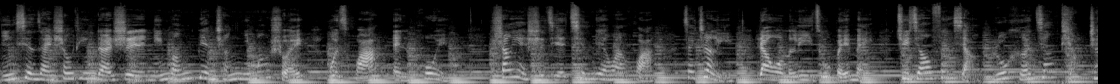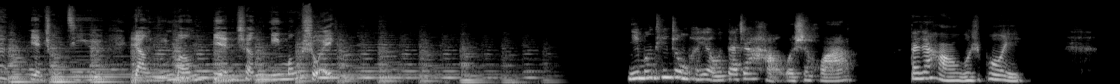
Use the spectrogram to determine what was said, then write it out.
您现在收听的是《柠檬变成柠檬水》，with 华 and Poi。商业世界千变万化，在这里，让我们立足北美，聚焦分享如何将挑战变成机遇，让柠檬变成柠檬水。柠檬听众朋友们，大家好，我是华。大家好，我是 Poi。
